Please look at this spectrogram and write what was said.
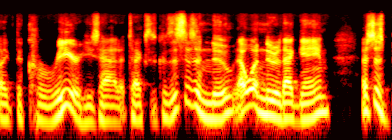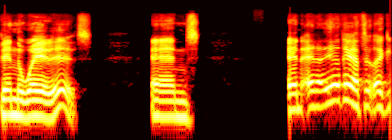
like the career he's had at Texas because this isn't new. That wasn't new to that game. That's just been the way it is. And and and the other thing, I feel like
